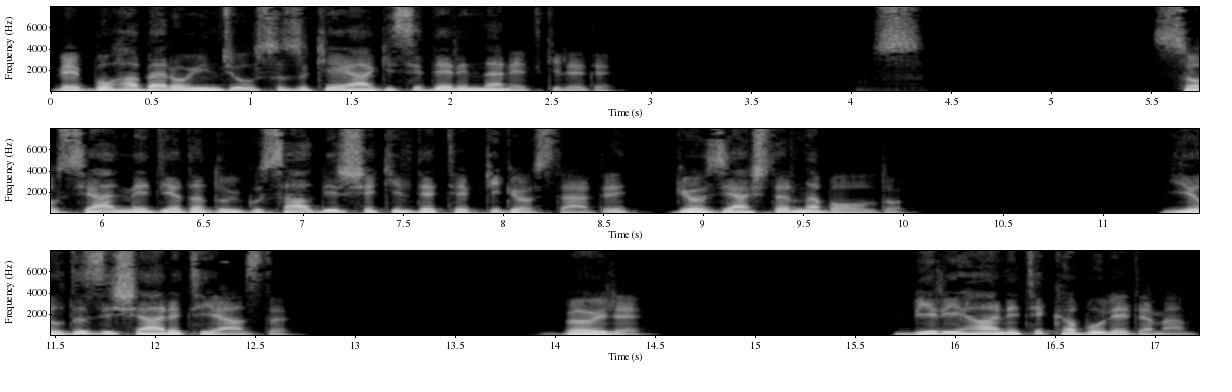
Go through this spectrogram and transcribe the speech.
ve bu haber oyuncu Usuzuki Yagis'i derinden etkiledi. Sosyal medyada duygusal bir şekilde tepki gösterdi, gözyaşlarına boğuldu. Yıldız işareti yazdı. Böyle. Bir ihaneti kabul edemem.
